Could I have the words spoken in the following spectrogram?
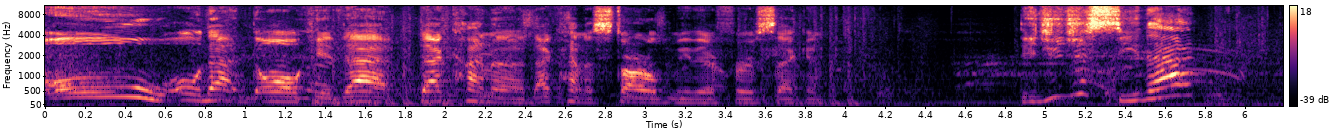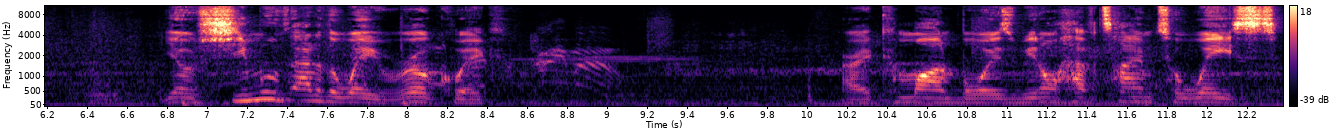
Oh, oh that oh, okay that that kind of that kind of startled me there for a second. Did you just see that? Yo, she moved out of the way real quick. Alright, come on, boys. We don't have time to waste.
